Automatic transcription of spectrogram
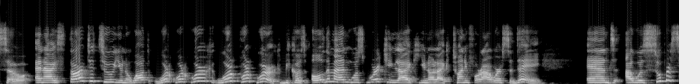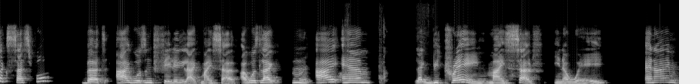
So, and I started to, you know what, work, work, work, work, work, work, because all the man was working like, you know, like 24 hours a day. And I was super successful, but I wasn't feeling like myself. I was like, mm, I am like betraying myself in a way. And I'm,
